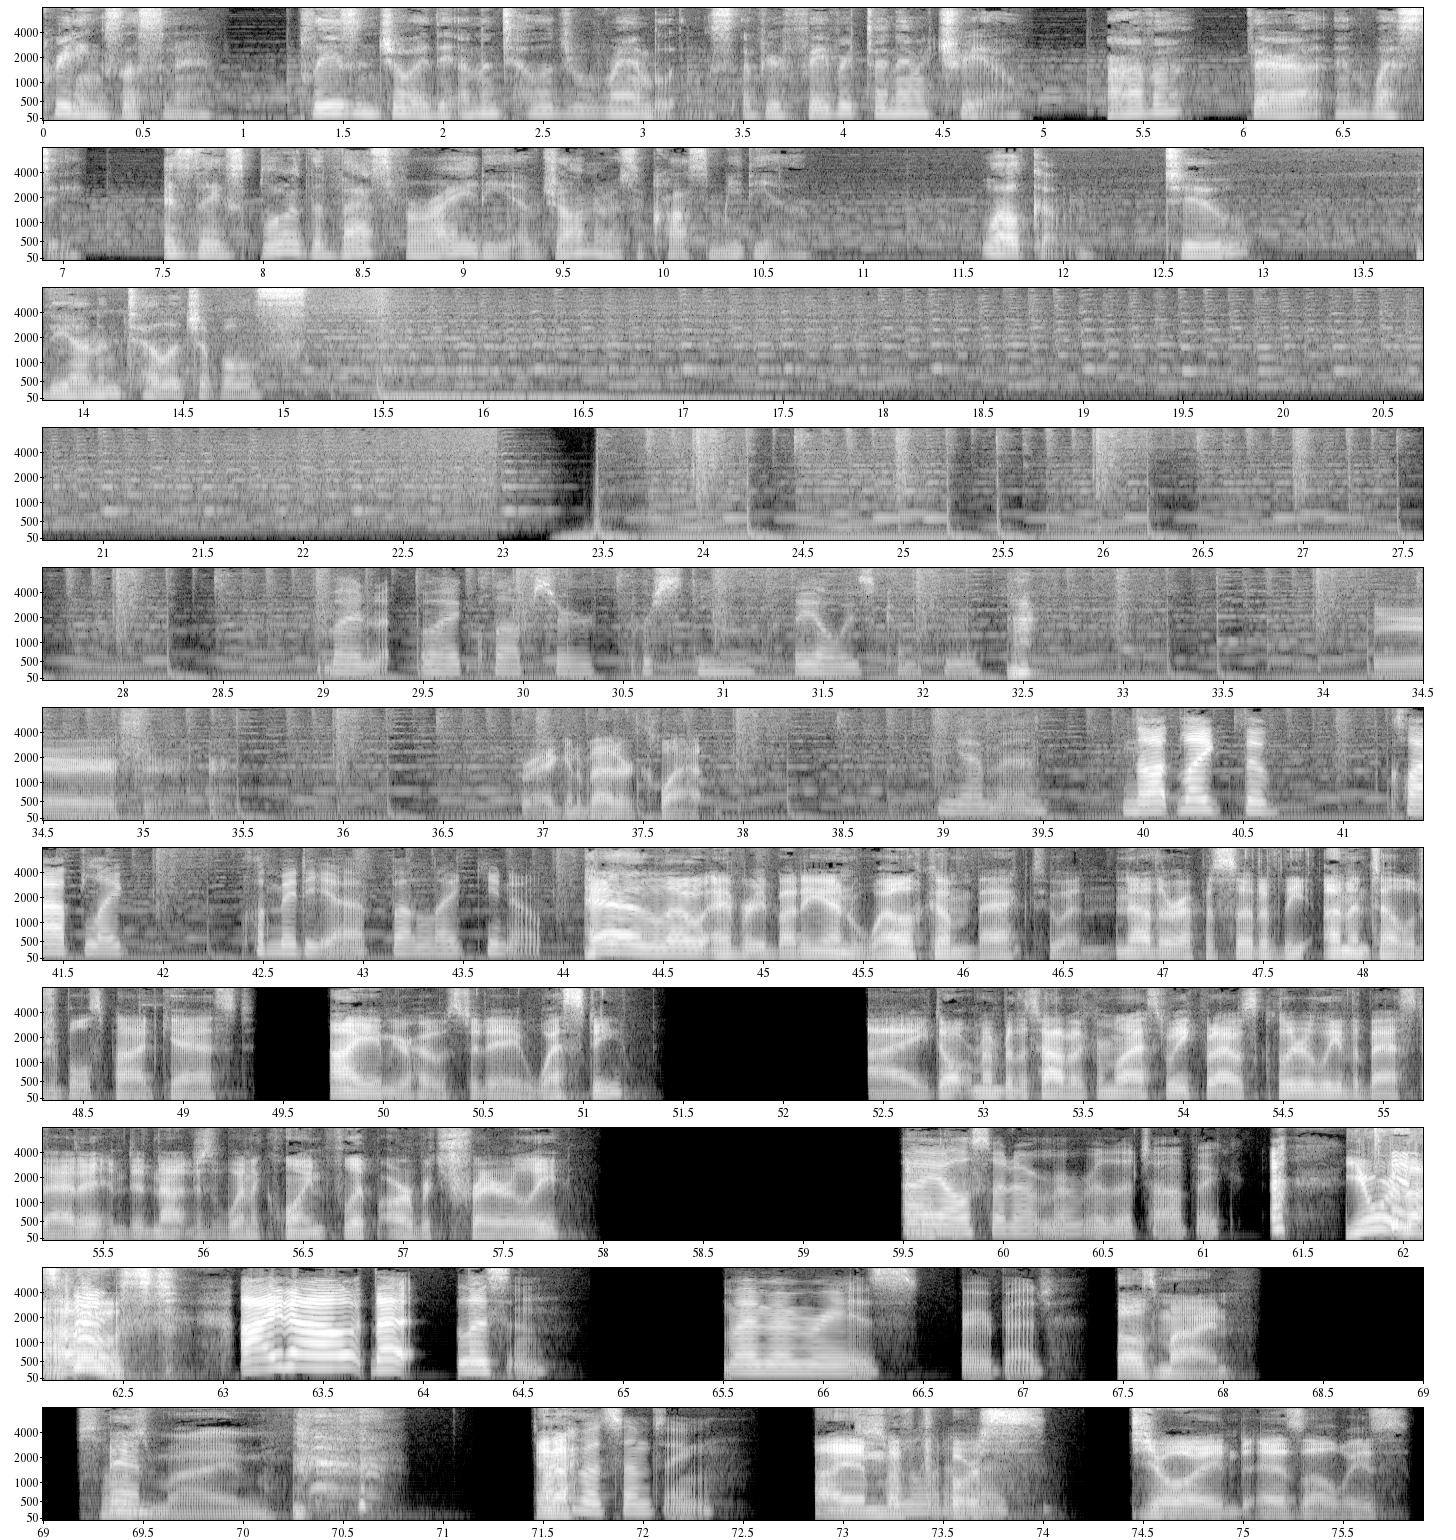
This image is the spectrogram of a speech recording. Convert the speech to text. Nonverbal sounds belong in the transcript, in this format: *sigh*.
Greetings, listener. Please enjoy the unintelligible ramblings of your favorite dynamic trio, Arva, Farah, and Westy, as they explore the vast variety of genres across media. Welcome to The Unintelligibles. My my claps are pristine. They always come through. For sure. Bragging about her clap. Yeah, man. Not like the clap like chlamydia, but like you know. Hello, everybody, and welcome back to another episode of the Unintelligibles podcast. I am your host today, Westy. I don't remember the topic from last week, but I was clearly the best at it and did not just win a coin flip arbitrarily. I also don't remember the topic. You *laughs* were the It's been- host. I know that. Listen, my memory is very bad. That was mine. So is And- mine. *laughs* And Talk I, about something. I am, don't of it course, joined, as always,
